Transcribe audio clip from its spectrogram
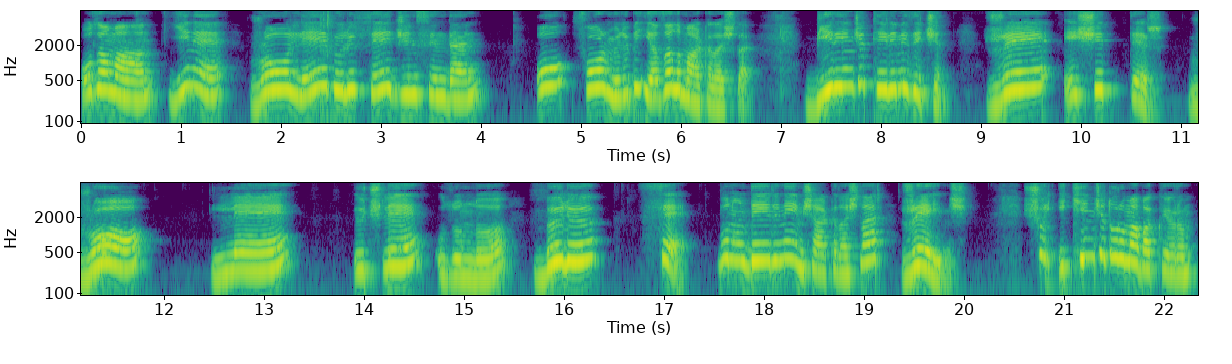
O zaman yine Rho L bölü S cinsinden o formülü bir yazalım arkadaşlar. Birinci telimiz için R eşittir. Rho L 3L uzunluğu bölü S. Bunun değeri neymiş arkadaşlar? R'ymiş. Şu ikinci duruma bakıyorum.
